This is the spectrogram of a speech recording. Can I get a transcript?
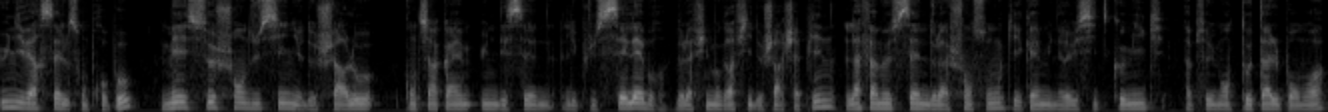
universel son propos, mais ce chant du cygne de Charlot contient quand même une des scènes les plus célèbres de la filmographie de Charles Chaplin, la fameuse scène de la chanson qui est quand même une réussite comique absolument totale pour moi.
